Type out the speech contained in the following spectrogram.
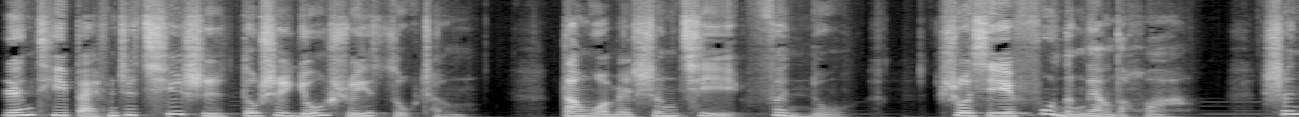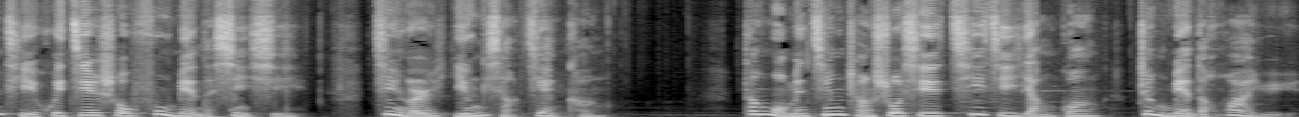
人体百分之七十都是由水组成。当我们生气、愤怒，说些负能量的话，身体会接受负面的信息，进而影响健康。当我们经常说些积极、阳光、正面的话语，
